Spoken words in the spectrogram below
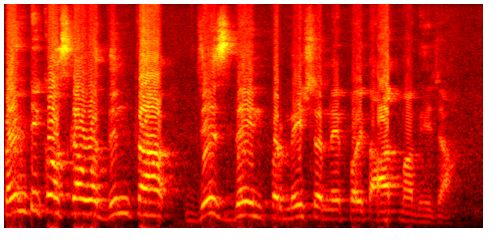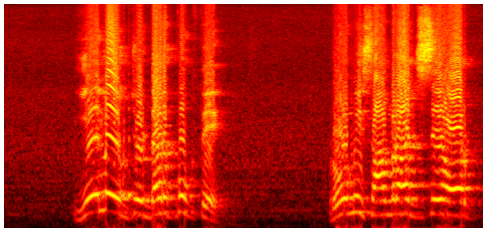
पेंटिकॉस का वो दिन था, जिस दिन परमेश्वर ने पवित्र आत्मा भेजा। ये लोग जो डरपुक थे, रोमी साम्राज्य से और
